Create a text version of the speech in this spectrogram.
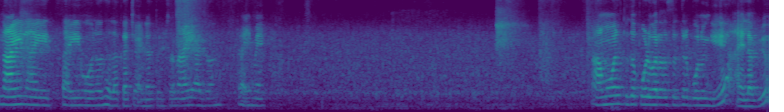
नाही नाही ताई मोनो झालं का चॅनल तुमचं? नाही अजून टाईम आहे. अमोल तुझं पोट भरत असेल तर बोलून घे. आय लव्ह यू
